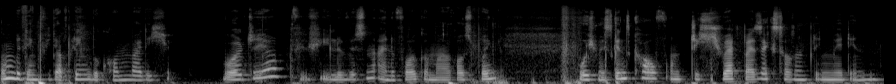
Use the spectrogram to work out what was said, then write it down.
unbedingt wieder Bling bekommen, weil ich wollte ja, wie viele wissen, eine Folge mal rausbringen, wo ich mir Skins kaufe. Und ich werde bei 6000 Bling mir den,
